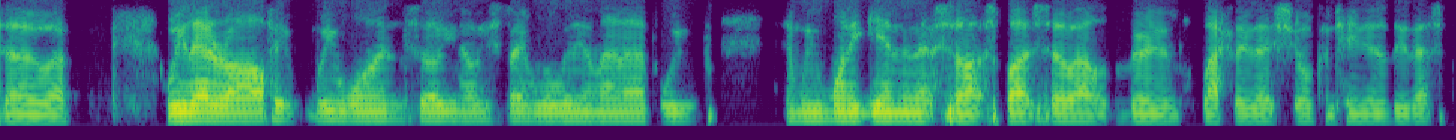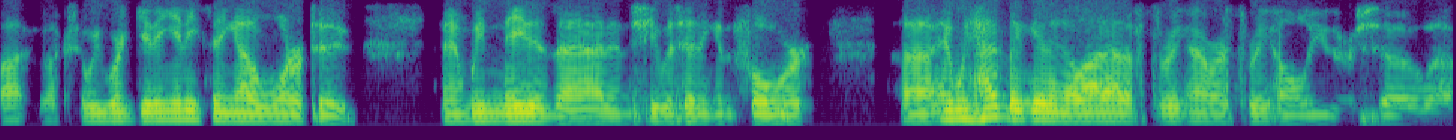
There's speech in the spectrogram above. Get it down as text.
So uh, we let her off. It, we won, so you know we stayed with the winning lineup. We and we won again in that spot. So I'm very likely that she'll continue to do that spot. Like I said, we weren't getting anything out of one or two, and we needed that. And she was hitting in four, uh, and we hadn't been getting a lot out of three our three hole either. So. Uh,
